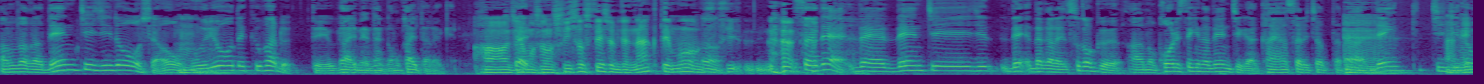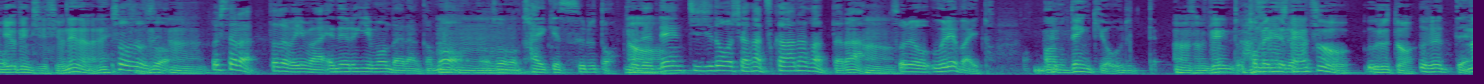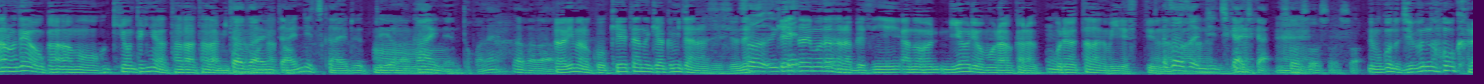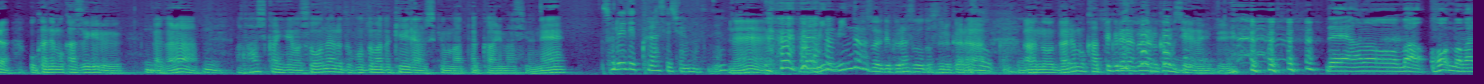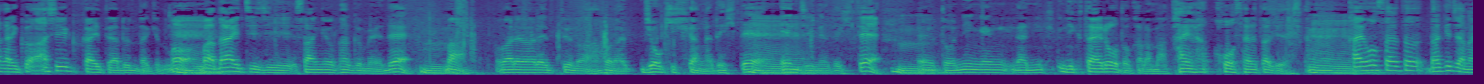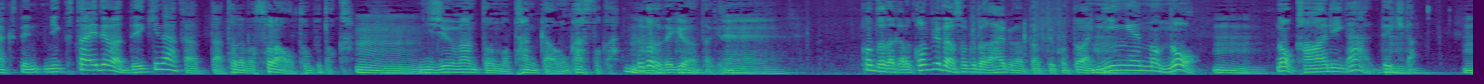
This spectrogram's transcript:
あのだから電池自動車を無料で配るっていう概念なんかも書いてあるわけ。はあ、じゃあもうその水素ステーションみたいななくても、うん、それでで電池でだからすごくあの効率的な電池が開発されちゃったら、えー、電池自動燃料電池ですよねだからね。そうそうそう、うん、そしたら例えば今エネルギー問題なんかも、うん、その解決すると。それで電池自動車が使わなかったら、それを売ればいいと。あの電気を売るって。あそ止めてたやつを売ると。売るって。なのでおかもう基本的にはただただみたいなただみたいに使えるっていうような概念とかね。だから。だから今のこう携帯の逆みたいな話ですよね。携帯もだから別に、あの利用料もらうからこれはただでもいいですっていうのは、そうそう近い近い、そうそうそうそう。でも今度自分の方からお金も稼げるだから、確かにでもそうなると本当また経済の仕組み全く変わりますよね。それで暮らせちゃいますね。ねみ みんながそれで暮らそうとするからあの誰も買ってくれなくなるかもしれないんで。であのまあ本の中に詳しく書いてあるんだけども、えー、まあ第一次産業革命で、うん、まあ我々っていうのはほら蒸気機関ができて、エンジンができて、うん、えーと、人間が肉体労働からまあ解放されたわけですか、解放されただけじゃなくて肉体ではできなかった例えば空を飛ぶとか、うん、20万トンのタンカーを動かすとか、そういうことができるようになったわけです。えー今度だからコンピューターの速度が速くなったっていうことは人間の脳の代わりができた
